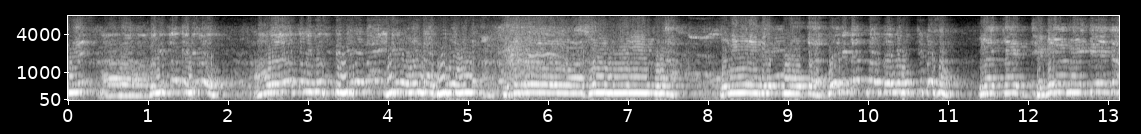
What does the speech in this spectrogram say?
नाही. बघितलं का हिरो? अहो तुम्ही नुसते हिरो नाही हिरो होंडा हिरो होंडा. मिळाली पुन्हा कोणी देत नव्हतं. कोणी देत नव्हतं ना मुक्ती बसा. तुला काय ठेगळा माहितीये का?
